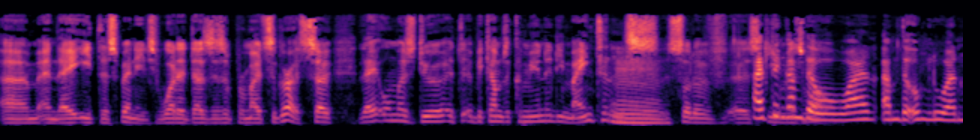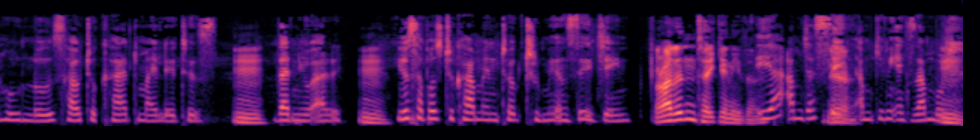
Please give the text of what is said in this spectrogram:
um, and they eat the spinach, what it does is it promotes the growth. So they almost do it. It becomes a community maintenance sort of uh, scheme I think I'm as the well. one. I'm the only one who knows how to cut my lettuce Mm. than you are. You're supposed to come and talk to me and say, Jane. Or I didn't take any though. Yeah, I'm just saying. Yeah. Mm. I'm giving examples.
